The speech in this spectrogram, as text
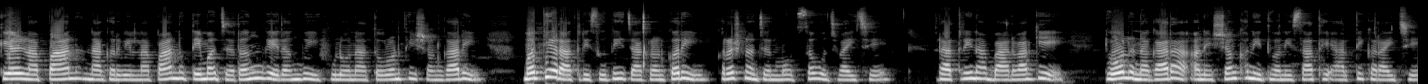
કેળના પાન, નાગરવેલના પાન તેમજ રંગે રંગી ફૂલોના તોરણથી શણગારી મધ્યરાત્રિ સુધી જાગરણ કરી કૃષ્ણ જન્મોત્સવ ઉજવાય છે. રાત્રિના બાર વાગ્યે ઢોલ, નગારા અને શંખની ધ્વનિ સાથે આરતી કરાય છે.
